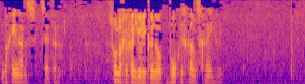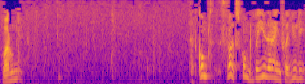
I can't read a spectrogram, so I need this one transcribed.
beginners, etc. Sommigen van jullie kunnen ook boeken gaan schrijven. Waarom niet? Het komt, straks komt bij iedereen van jullie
